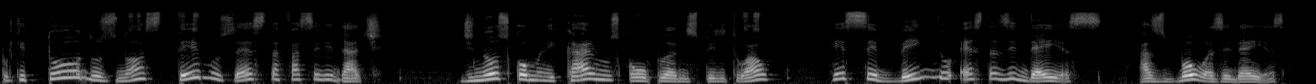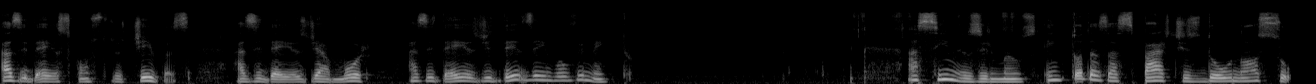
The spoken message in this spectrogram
Porque todos nós temos esta facilidade de nos comunicarmos com o plano espiritual recebendo estas ideias, as boas ideias, as ideias construtivas, as ideias de amor, as ideias de desenvolvimento. Assim, meus irmãos, em todas as partes do nosso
